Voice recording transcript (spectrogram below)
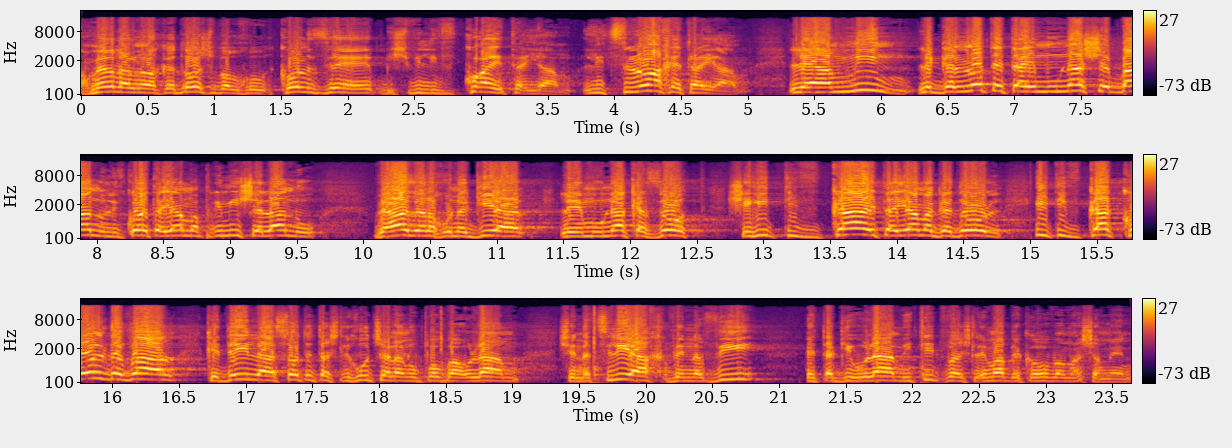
אומר לנו הקדוש ברוך הוא, כל זה בשביל לבקוע את הים, לצלוח את הים, להאמין, לגלות את האמונה שבנו, לבקוע את הים הפנימי שלנו, ואז אנחנו נגיע לאמונה כזאת שהיא תבקע את הים הגדול, היא תבקע כל דבר כדי לעשות את השליחות שלנו פה בעולם, שנצליח ונביא את הגאולה האמיתית והשלמה בקרוב ממש אמן.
